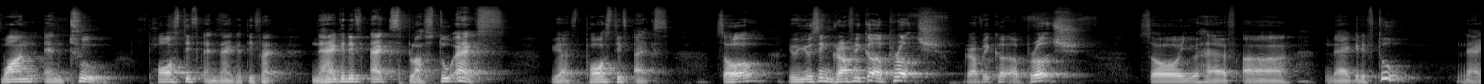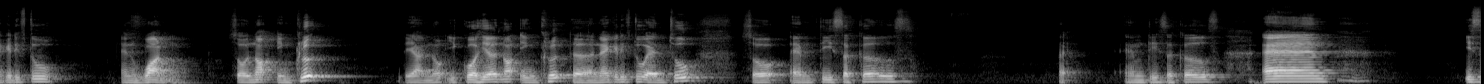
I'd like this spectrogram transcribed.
1 and 2 positive and negative right? Negative x plus 2x you have positive x. So you're using graphical approach. Graphical approach. So you have uh, negative 2, negative 2, and 1. So not include, they are not equal here, not include the negative 2 and 2. So empty circles, right? Empty circles. And is,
